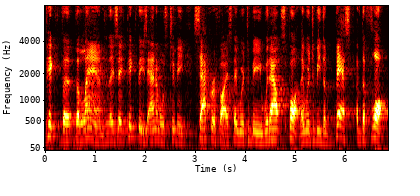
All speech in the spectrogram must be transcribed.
picked the, the lambs and they say pick these animals to be sacrificed, they were to be without spot, they were to be the best of the flock,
